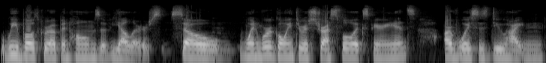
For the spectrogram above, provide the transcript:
We both grew up in homes of yellers. So Mm. when we're going through a stressful experience, our voices do heighten.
